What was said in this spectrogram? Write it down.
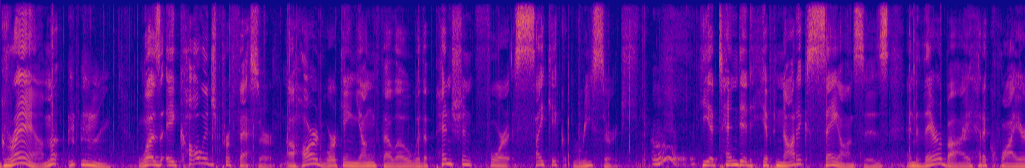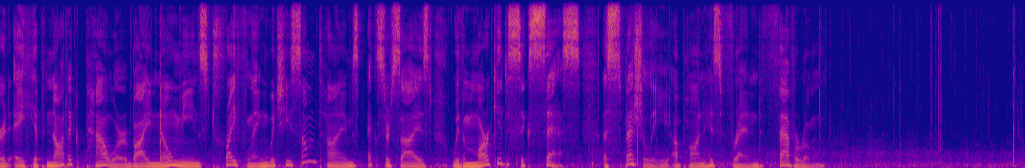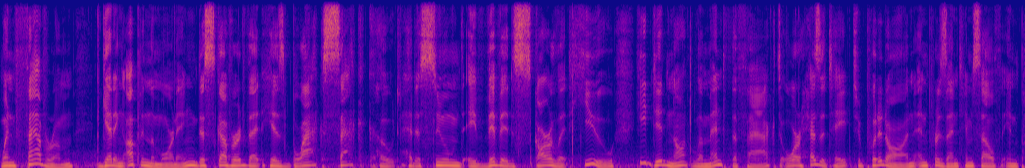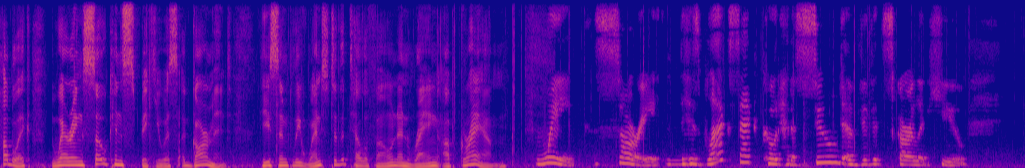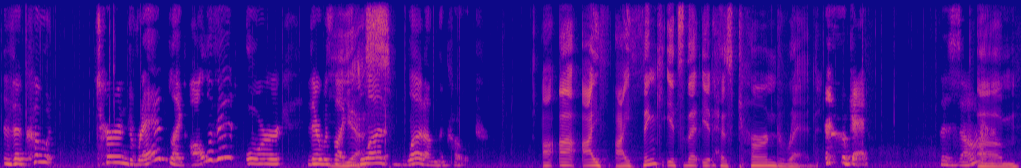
Graham was a college professor, a hard-working young fellow with a penchant for psychic research. Oh, He attended hypnotic seances and thereby had acquired a hypnotic power by no means trifling, which he sometimes exercised with marked success, especially upon his friend Faverham. When Faverham, getting up in the morning, discovered that his black sack coat had assumed a vivid scarlet hue, he did not lament the fact or hesitate to put it on and present himself in public wearing so conspicuous a garment. He simply went to the telephone and rang up Graham. wait. Sorry. His black sack coat had assumed a vivid scarlet hue. The coat turned red, like all of it, or there was like Yes. blood blood on the coat. Uh, uh, I I think it's that it has turned red. okay. Bizarre. Um,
